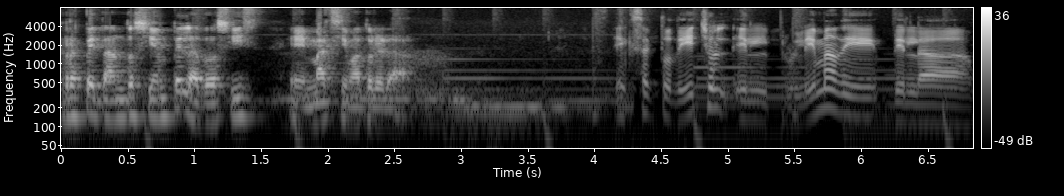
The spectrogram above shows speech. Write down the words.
respetando siempre la dosis eh, máxima tolerada. Exacto, de hecho el, problema de, la,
